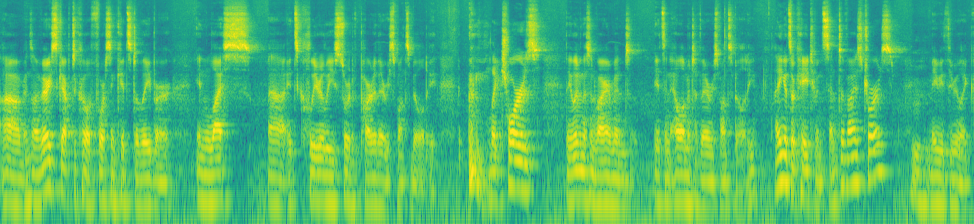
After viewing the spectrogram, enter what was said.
Um, and so I'm very skeptical of forcing kids to labor unless uh, it's clearly sort of part of their responsibility. like chores, they live in this environment, it's an element of their responsibility. I think it's okay to incentivize chores, maybe through like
